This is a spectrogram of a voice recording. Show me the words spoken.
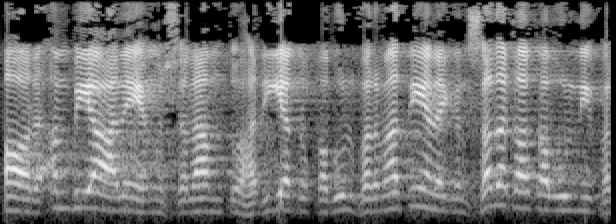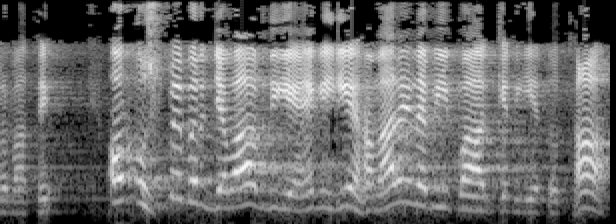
اور انبیاء علیہ السلام تو ہدیہ تو قبول فرماتے ہیں، لیکن صدقہ قبول نہیں فرماتے۔ اور اس پہ پھر جواب دیے ہیں کہ یہ ہمارے نبی پاک کے لیے تو تھا،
